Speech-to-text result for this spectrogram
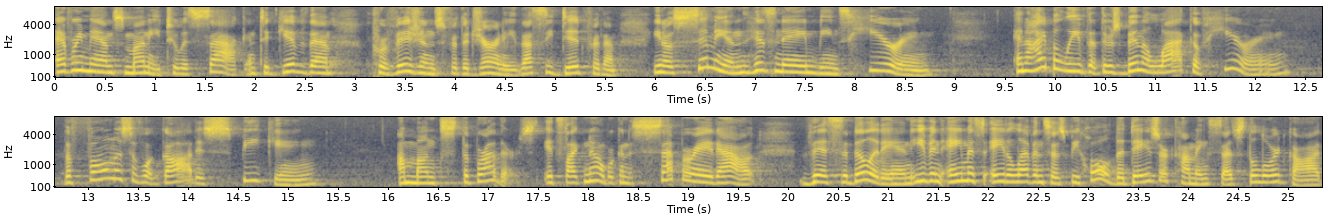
every man's money to his sack, and to give them provisions for the journey. Thus he did for them. You know, Simeon, his name means hearing. And I believe that there's been a lack of hearing the fullness of what God is speaking amongst the brothers. It's like, no, we're going to separate out this ability. And even Amos 8:11 says, "Behold, the days are coming," says the Lord God,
